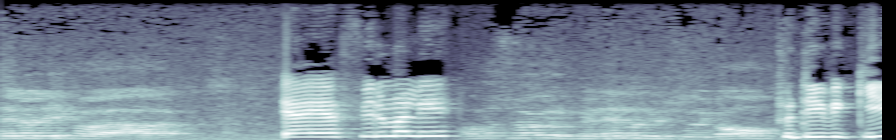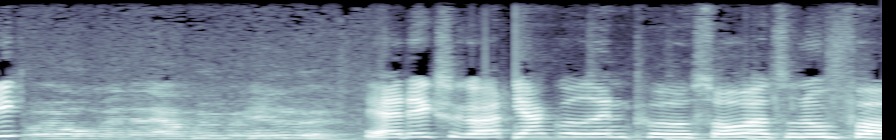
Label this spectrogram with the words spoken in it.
tænder lige for... Ja, jeg filmer lige, Hvorfor slukkede du kalenderlyset i går? fordi vi gik. Jo jo, men den er jo kun på 11. Ja, det er ikke så godt. Jeg er gået ind på soveværelset nu for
